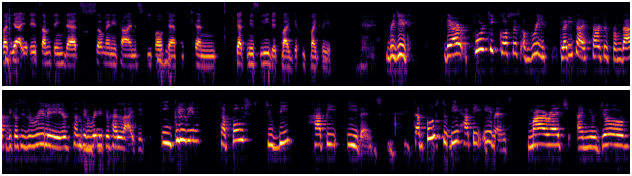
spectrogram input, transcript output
but yeah, it is something that so many times people mm-hmm. can can get misled by by grief. Brigitte, there are 40 causes of grief. Clarissa started from that because it's really something mm-hmm. really to highlight it, including supposed to be happy events. Supposed to be happy events. Marriage, a new job,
